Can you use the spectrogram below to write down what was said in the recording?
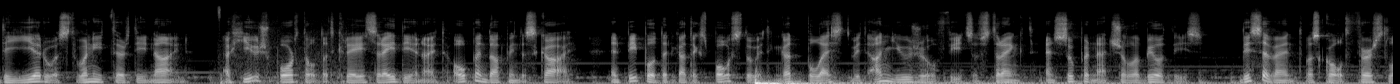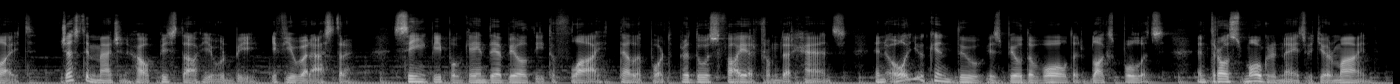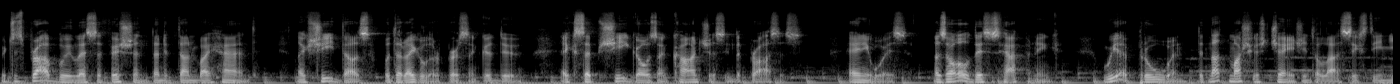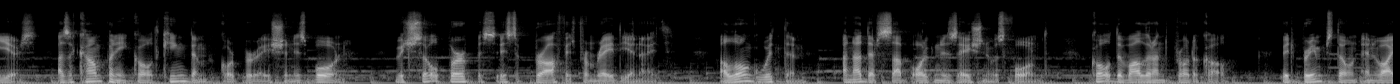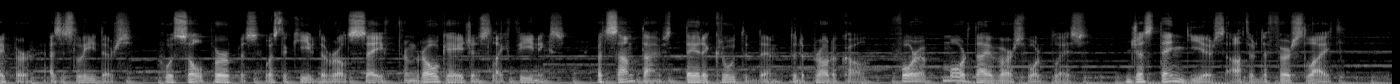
The year was 2039. A huge portal that creates radianite opened up in the sky, and people that got exposed to it got blessed with unusual feats of strength and supernatural abilities. This event was called First Light. Just imagine how pissed off you would be if you were Astra, seeing people gain the ability to fly, teleport, produce fire from their hands, and all you can do is build a wall that blocks bullets and throw smoke grenades with your mind, which is probably less efficient than if done by hand. Like she does what a regular person could do, except she goes unconscious in the process. Anyways, as all of this is happening, we have proven that not much has changed in the last 16 years, as a company called Kingdom Corporation is born which sole purpose is to profit from Radianite. Along with them, another sub-organization was formed, called the Valorant Protocol, with Brimstone and Viper as its leaders, whose sole purpose was to keep the world safe from rogue agents like Phoenix, but sometimes they recruited them to the protocol for a more diverse workplace. Just 10 years after the first light,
